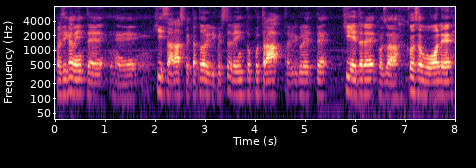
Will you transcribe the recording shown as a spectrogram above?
Praticamente eh, chi sarà spettatore di questo evento potrà, tra virgolette, chiedere cosa, cosa vuole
